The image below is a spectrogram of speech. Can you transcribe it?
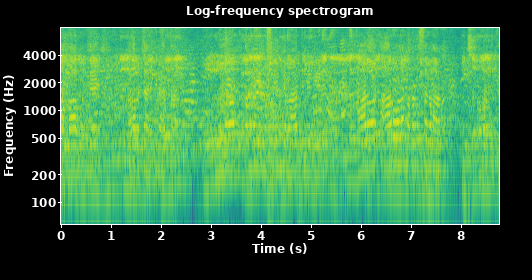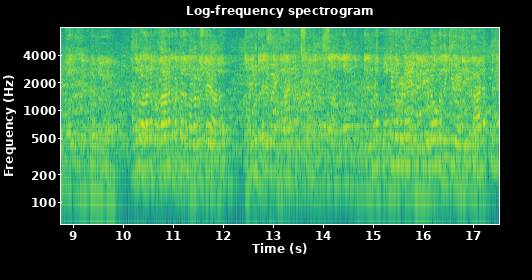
അള്ളാഹുവിന്റെ അളവറ്റ അനുഗ്രഹത്താൽ പൂന്തറ പുത്തമ്പള്ളി മുസ്ലിം ജമാഅത്തിന്റെ കീഴിൽ ആളോ ആറോളം മദ്രസകളാണ് പ്രവർത്തിക്കുന്നത്. അതിൽ വളരെ പ്രധാനപ്പെട്ട ഒരു മദ്രസയാണ് പള്ളിത്തെരുവ് ഹിദായത്തുൽ ഇസ്ലാം മദ്രസ. നമ്മുടെ കുട്ടികളുടെ പുരോഗതിക്ക് വേണ്ടി കാലത്തിന്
